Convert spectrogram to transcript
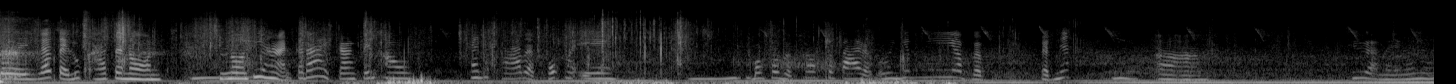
เลย แล้วแต่ลูกค้าจะนอน นอนที่หาดก็ได้กางเต็นท์เอาให้ลูกค้าแบบพกมาเองอืมบางคนแบบชอบสไตล์แบบเออเงียบๆแบบแบบเนี้ยอืมอ่าชื่ออะไรแล้วนะ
